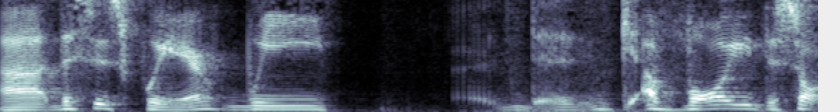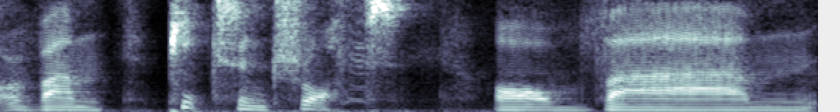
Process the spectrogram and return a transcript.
uh, this is where we uh, avoid the sort of um, peaks and troughs of um,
